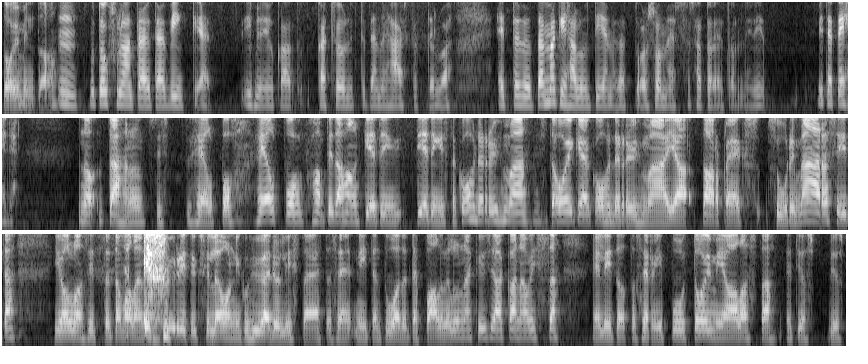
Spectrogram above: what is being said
toimintaa. Mm. Mutta onko sulla antaa jotain vinkkejä ihminen, joka katsoo nyt tätä meidän haastattelua, että tota, mäkin haluan tienata tuolla somessa satoja tonne, niin mitä tehdä? No tämähän on siis helppo. Helppo pitää hankkia tietenkin sitä kohderyhmää, sitä oikeaa kohderyhmää ja tarpeeksi suuri määrä siitä jolloin sitten tavallaan yrityksille on niin hyödyllistä, että se, niiden tuote ja palvelu näkyy siellä kanavissa. Eli totta, se riippuu toimialasta, että jos, jos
